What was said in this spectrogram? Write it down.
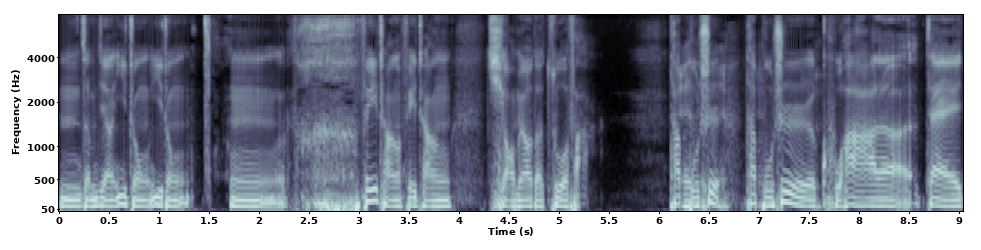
嗯，怎么讲，一种一种嗯非常非常巧妙的做法。他不是他不是苦哈哈的在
